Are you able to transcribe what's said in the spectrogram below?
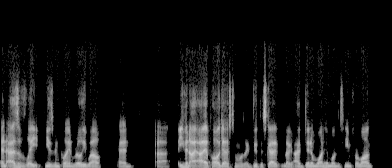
and as of late, he's been playing really well. And uh, even I, I apologized to him. I was like, dude, this guy, like, I didn't want him on the team for long,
